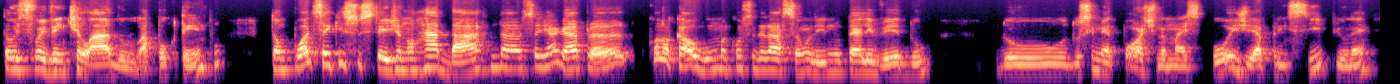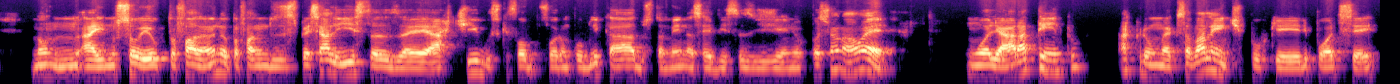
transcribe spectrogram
então isso foi ventilado há pouco tempo, então pode ser que isso esteja no radar da CGH para colocar alguma consideração ali no TLV do, do, do cimento Portland, mas hoje, a princípio, né, não, aí não sou eu que estou falando, eu estou falando dos especialistas, é, artigos que for, foram publicados também nas revistas de higiene ocupacional, é um olhar atento a cromo hexavalente, porque ele pode ser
